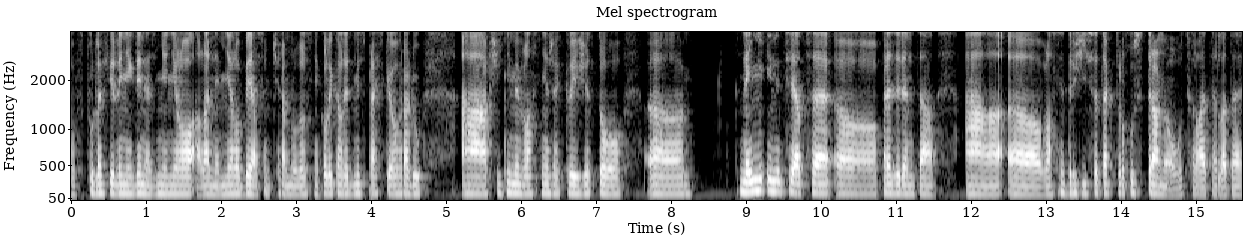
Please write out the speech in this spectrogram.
uh, v tuhle chvíli někdy nezměnilo, ale nemělo by. Já jsem včera mluvil s několika lidmi z Pražského hradu a všichni mi vlastně řekli, že to uh, není iniciace uh, prezidenta a uh, vlastně drží se tak trochu stranou celé této uh,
